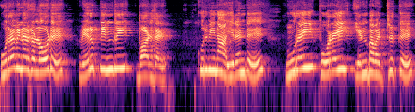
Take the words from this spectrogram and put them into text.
உறவினர்களோடு வெறுப்பின்றி வாழ்தல். குருவினா இரண்டு முறை பொறை என்பவற்றுக்கு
